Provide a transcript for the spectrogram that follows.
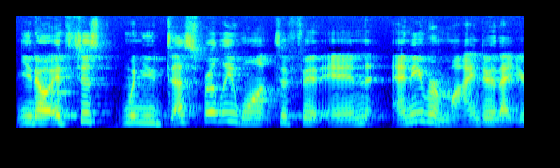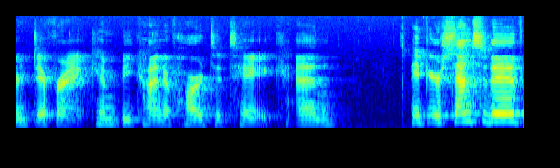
you know, it's just when you desperately want to fit in, any reminder that you're different can be kind of hard to take. And if you're sensitive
